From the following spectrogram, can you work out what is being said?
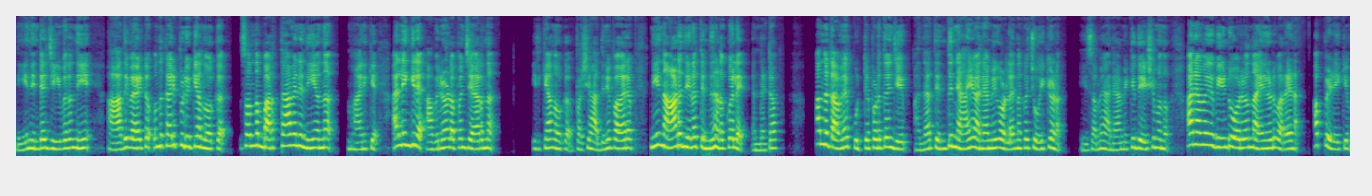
നീ നിന്റെ ജീവിതം നീ ആദ്യമായിട്ട് ഒന്ന് കരിപ്പിടിക്കാൻ നോക്ക്. സ്വന്തം ഭർത്താവിനെ നീ ഒന്ന് മാനിക്ക്. അല്ലെങ്കിൽ അവനോടൊപ്പം ചേർന്ന് ഇരിക്കാൻ നോക്ക്. പക്ഷെ അതിനു പകരം നീ നാട് നീളെ തെണ്ടി നടക്കുമല്ലേ എന്നിട്ടോ? എന്നിട്ട് അവനെ കുറ്റപ്പെടുത്തുകയും ചെയ്യും. അതിനകത്ത് എന്ത് ന്യായം അനാമിക ഉള്ളതെന്നൊക്കെ ചോദിക്കണം ഈ സമയം അനാമിക്ക് ദേഷ്യം വന്നു. അനാമിക വീണ്ടും ഓരോന്ന് അതിനോട് പറയണം. അപ്പോഴേക്കും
